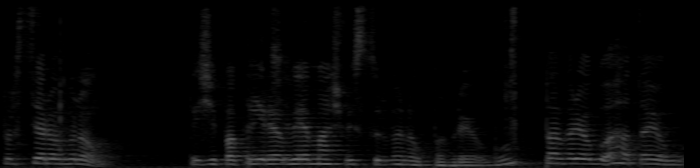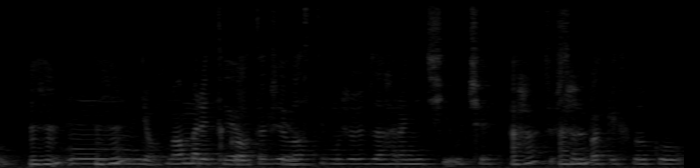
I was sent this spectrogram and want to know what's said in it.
prostě rovnou. Takže papírově takže... máš vystudovanou? Power jogu a hatha jogu. Uh-huh, uh-huh. jo, mám rytko, jo, takže jo. vlastně můžu i v zahraničí učit, aha, což aha. jsem pak i chvilku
